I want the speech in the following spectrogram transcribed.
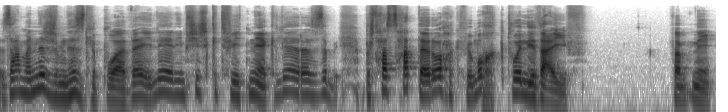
زعما نجم نهز البوا ذاي لا يمشيش كتفي يتناك لا رزبي باش تحس حتى روحك في مخك تولي ضعيف. فهمتني؟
